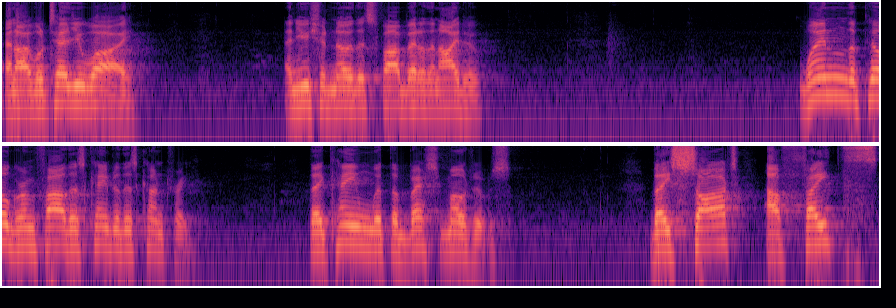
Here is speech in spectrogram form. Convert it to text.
And I will tell you why. And you should know this far better than I do. When the Pilgrim Fathers came to this country, they came with the best motives. They sought a faith's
